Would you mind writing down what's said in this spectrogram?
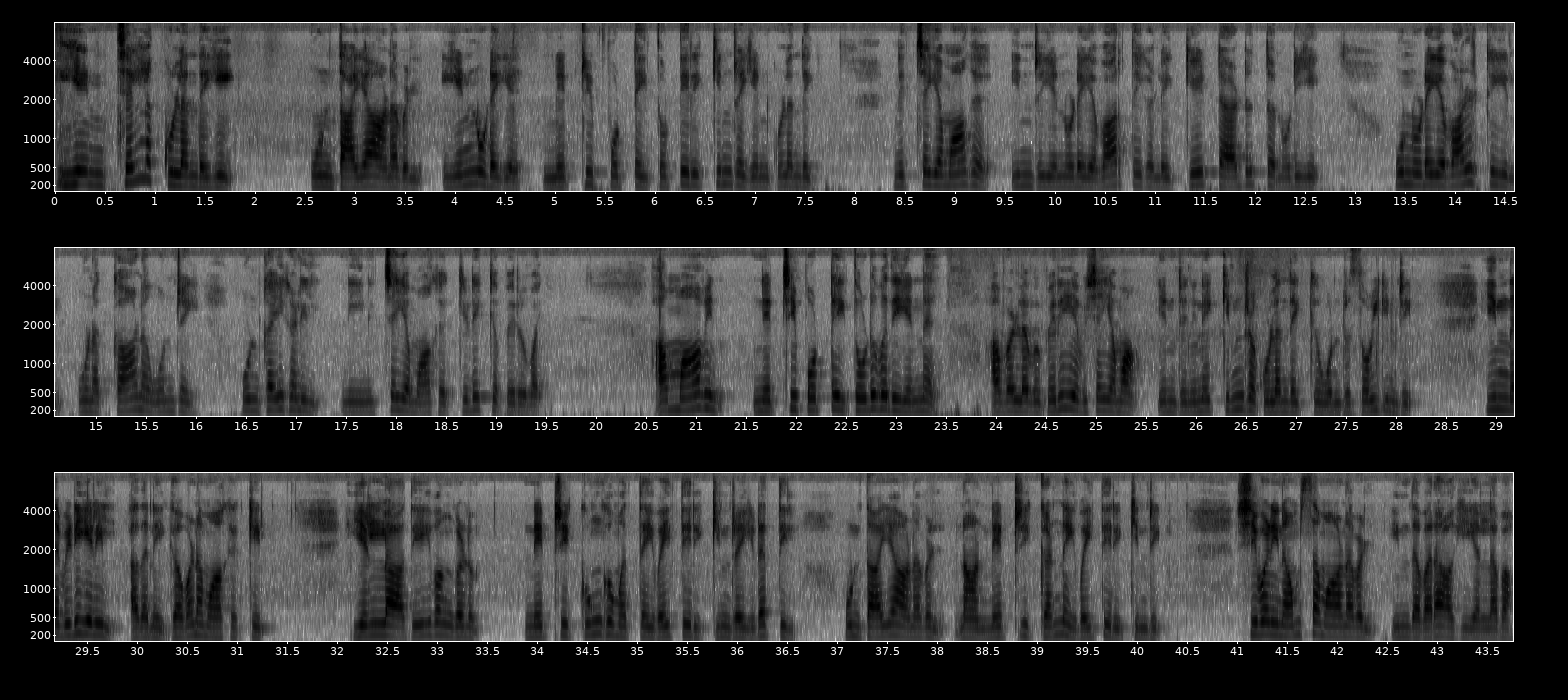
என் செல்ல குழந்தையே உன் தாயானவள் என்னுடைய நெற்றி பொட்டை தொட்டிருக்கின்ற என் குழந்தை. நிச்சயமாக இன்று என்னுடைய வார்த்தைகளைக் கேட்ட அடுத்த நொடியே உன்னுடைய வாழ்க்கையில் உனக்கான ஒன்றை உன் கைகளில் நீ நிச்சயமாக கிடைக்கப் பெறுவாய். அம்மாவின் நெற்றி பொட்டை தொடுவது என்ன? அவ்வளவு பெரிய விஷயமா என்று நினைக்கின்ற குழந்தைக்கு ஒன்று சொல்கின்றேன். இந்த விடியலில் அதனை கவனமாக கேள். எல்லா தெய்வங்களும் நெற்றி குங்குமத்தை வைத்திருக்கின்ற இடத்தில் உன் தாயானவள் நான் நெற்றி கண்ணை வைத்திருக்கின்றேன். சிவனின் அம்சமானவள் இந்த வராகி அல்லவா?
